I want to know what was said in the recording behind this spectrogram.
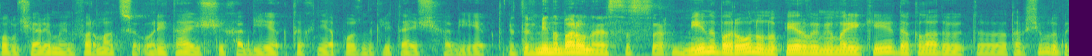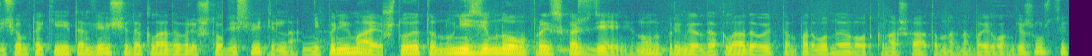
получали мы информацию о летающих объектах, неопознанных летающих объектах. Это в Минобороны СССР? Миноборону, ну, первыми моряки докладывают э, отовсюду, причем такие там вещи докладывали, что действительно не понимаю, что это, ну, неземного происхождения. Ну, например, докладывают там подводная лодка наша атомная на боевом дежурстве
